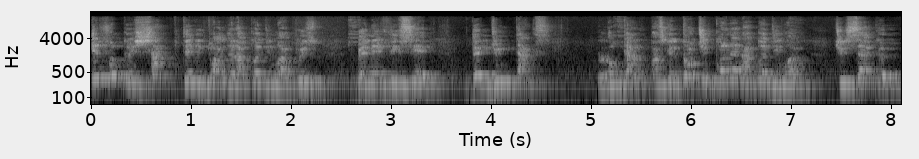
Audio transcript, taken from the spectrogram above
Il faut que chaque territoire de la Côte d'Ivoire puisse bénéficier d'une taxe locale. Parce que quand tu connais la Côte d'Ivoire, tu sais que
